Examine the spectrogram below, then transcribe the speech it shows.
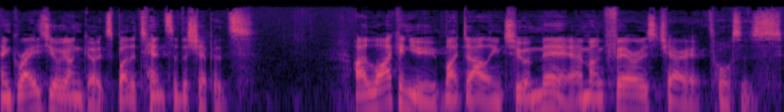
and graze your young goats by the tents of the shepherds. I liken you, my darling, to a mare among Pharaoh's chariot horses.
